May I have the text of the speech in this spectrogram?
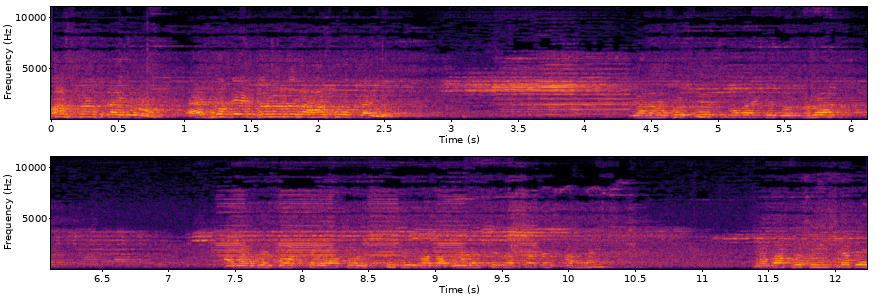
হাসনাত কায়ুম অ্যাডভোকেট জননেতা হাসনাত কায়ুম যারা উপস্থিত, সবাইকে ধন্যবাদ। আমাদের বক্তারা পরিস্থিতির কথা বলেছেন আপনাদের সামনে। সভাপতি হিসাবে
